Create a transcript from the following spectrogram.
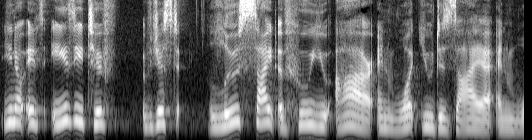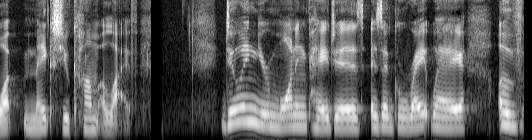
You know, it's easy to f- just lose sight of who you are and what you desire and what makes you come alive doing your morning pages is a great way of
